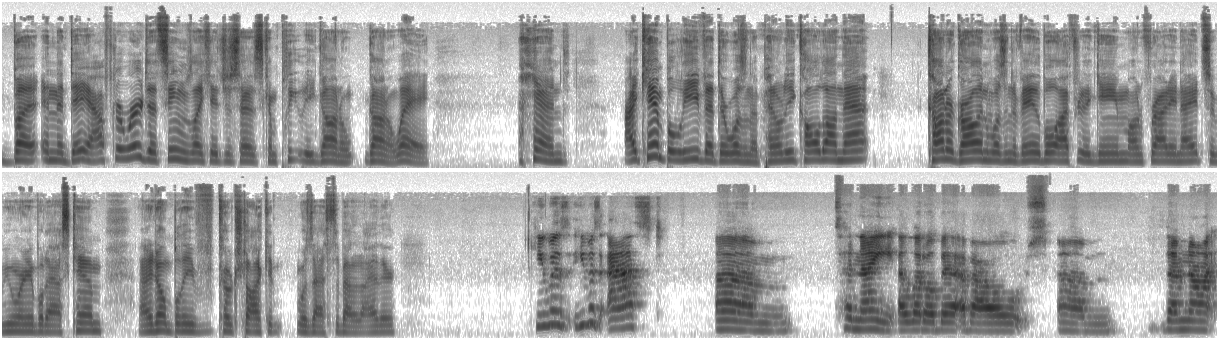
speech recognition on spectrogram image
But in the day afterwards, it seems like it just has completely gone gone away, and I can't believe that there wasn't a penalty called on that. Conor Garland wasn't available after the game on Friday night, so we weren't able to ask him. I don't believe Coach Tocchet was asked about it either. He was he was asked um, tonight a little bit about um, them not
